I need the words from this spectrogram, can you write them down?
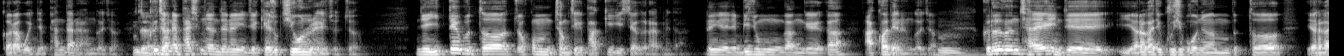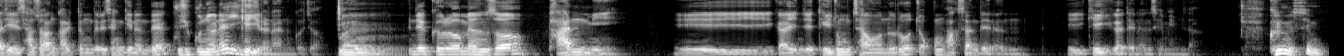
거라고 이제 판단을 한 거죠. 네. 그 전에 80년대는 이제 계속 지원을 해줬죠. 이제 이때부터 조금 정책이 바뀌기 시작을 합니다. 그러니까 이제 미중 관계가 악화되는 거죠. 음. 그러던 차에 이제 여러 가지 95년부터 여러 가지 사소한 갈등들이 생기는데 99년에 이게 일어나는 거죠. 네. 이제 그러면서 반미가 이제 대중 차원으로 조금 확산되는 이 계기가 되는 셈입니다. 그러면 쌤,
